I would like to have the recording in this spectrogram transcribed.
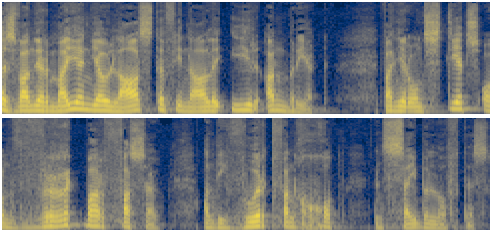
is wanneer my en jou laaste finale uur aanbreek, wanneer ons steeds onwrikbaar vashou aan die woord van God en sy beloftes.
